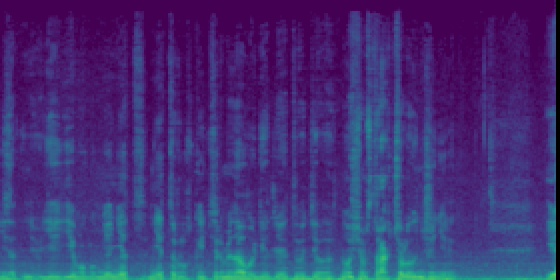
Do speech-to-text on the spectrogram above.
его, у меня нет, нет русской терминологии для этого дела. Ну, в общем, structural engineering. И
